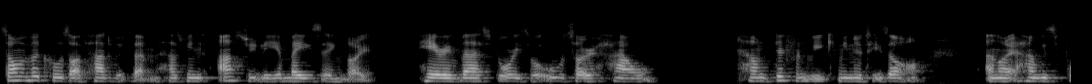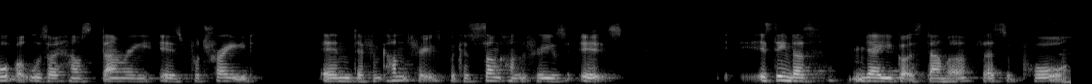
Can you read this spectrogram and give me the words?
some of the calls I've had with them has been absolutely amazing, like hearing their stories, but also how how different the communities are. And like how we support, but also how stammering is portrayed in different countries because some countries it's it's deemed as yeah you've got a stammer for support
